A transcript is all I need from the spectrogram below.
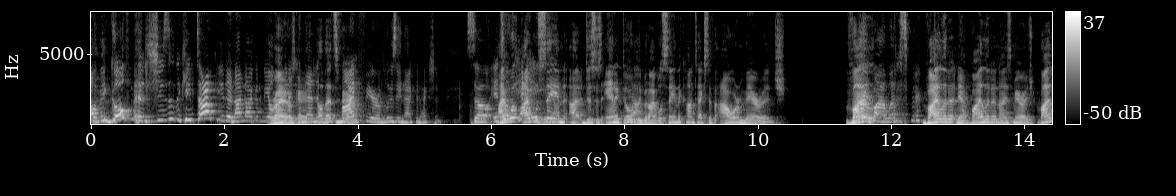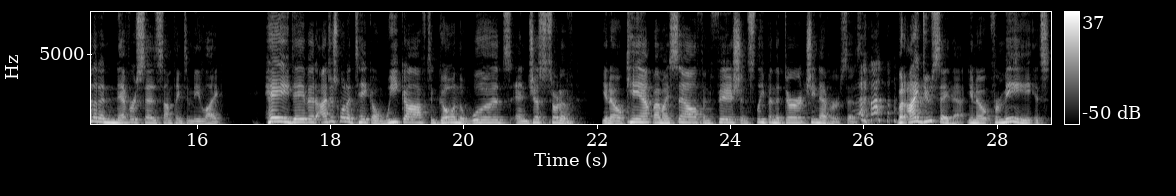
of engulfment. She's going to keep talking, and I'm not going to be able Right, to finish. okay. And then Oh, that's my fair. fear of losing that connection. So it's I will. okay, I will say, know. in uh, just as anecdotally, Yeah. but I will say in the context of our marriage, Mary Violet, Violetta's marriage. Violet, yeah, Violet and I's marriage. Violetta never says something to me like, "Hey, David, I just want to take a week off to go in the woods and just sort of, you know, camp by myself and fish and sleep in the dirt." She never says that. but I do say that. You know, for me, it's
